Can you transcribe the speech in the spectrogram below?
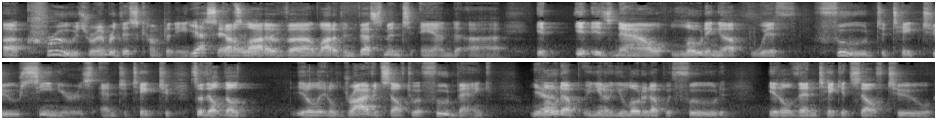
uh, Cruise, remember this company? Yes, got a lot of uh, a lot of investment, and uh, it it is now loading up with food to take to seniors and to take to so they'll they'll it'll it'll drive itself to a food bank, yeah. load up you know you load it up with food, it'll then take itself to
